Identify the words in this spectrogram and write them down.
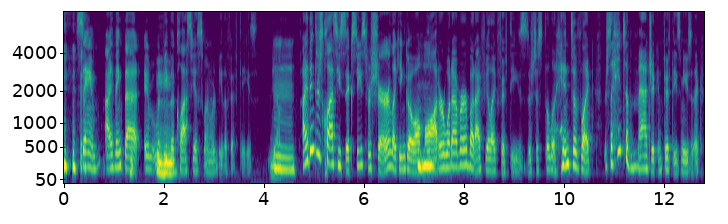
Same. I think that it would be the classiest one would be the 50s. yeah. I think there's classy 60s for sure. Like you can go all Mm-hmm. mod or whatever, but I feel like 50s, there's just a hint of like, there's a hint of magic in 50s music.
